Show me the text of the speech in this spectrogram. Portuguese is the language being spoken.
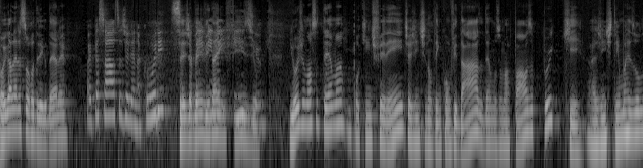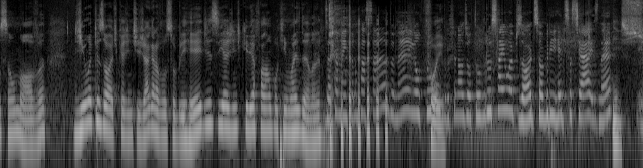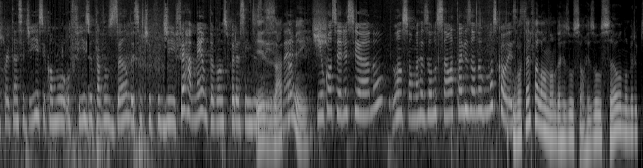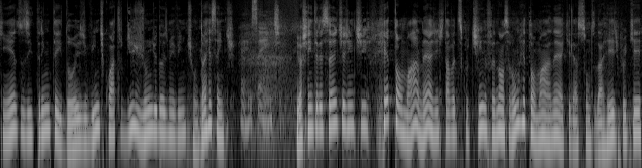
Oi, galera, sou o Rodrigo Deller. Oi, pessoal, sou Juliana Cury. Seja, Seja bem-vinda bem à Infísio. E hoje o nosso tema um pouquinho diferente, a gente não tem convidado, demos uma pausa, porque a gente tem uma resolução nova de um episódio que a gente já gravou sobre redes e a gente queria falar um pouquinho mais dela, né? Exatamente. Ano passado, né, em outubro, Foi. final de outubro, saiu um episódio sobre redes sociais, né? Isso. A importância disso e como o físio estava usando esse tipo de ferramenta, vamos por assim dizer. Né? Exatamente. Né? E o conselho esse ano lançou uma resolução atualizando algumas coisas. Vou até falar o nome da resolução. Resolução número 532 de 24 de junho de 2021. Então é recente. É recente. Eu achei interessante a gente retomar, né? A gente estava discutindo, falei, nossa, vamos retomar, né, aquele assunto da rede, porque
